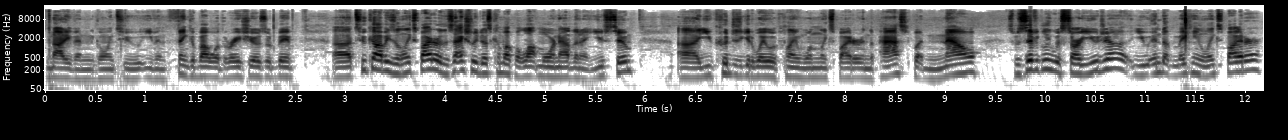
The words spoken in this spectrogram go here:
not even going to even think about what the ratios would be. Uh, two copies of Link Spider. This actually does come up a lot more now than it used to. Uh, you could just get away with playing one Link Spider in the past, but now, specifically with Saryuja, you end up making Link Spider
